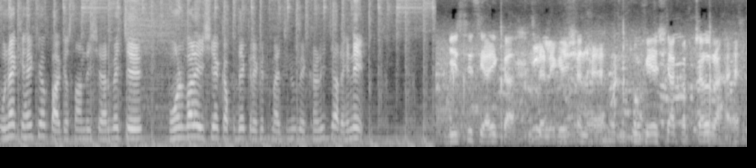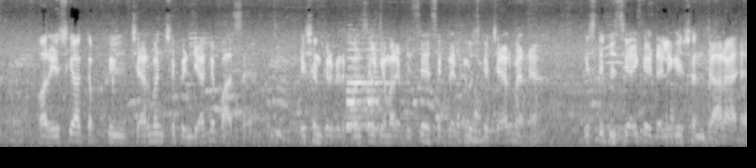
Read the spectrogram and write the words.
ਉਹਨਾਂ ਕਿਹਾ ਕਿ ਉਹ ਪਾਕਿਸਤਾਨ ਦੇ ਸ਼ਹਿਰ ਵਿੱਚ ਹੋਣ ਵਾਲੇ ਏਸ਼ੀਆ ਕੱਪ ਦੇ ਕ੍ਰਿਕਟ ਮੈਚ ਨੂੰ ਵੇਖਣ ਲਈ ਜਾ ਰਹੇ ਨੇ। बीसीसीआई का डेलीगेशन है, क्योंकि एशिया कप चल रहा है और एशिया कप की चेयरमैनशिप इंडिया के पास है। एशियन क्रिकेट काउंसिल के हमारे विशेष सेक्रेटरी उसके चेयरमैन हैं। इसलिए बी बीसीआई के डेलीगेशन जा रहा है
